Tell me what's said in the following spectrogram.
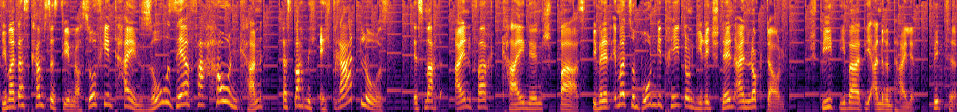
Wie man das Kampfsystem nach so vielen Teilen so sehr verhauen kann, das macht mich echt ratlos. Es macht einfach keinen Spaß. Ihr werdet immer zum Boden getreten und gerät schnell in einen Lockdown. Spielt lieber die anderen Teile. Bitte.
